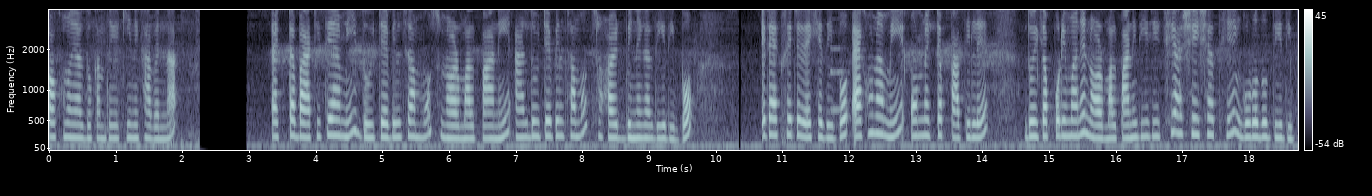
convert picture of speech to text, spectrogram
কখনোই আর দোকান থেকে কিনে খাবেন না। একটা বাটিতে আমি দুই টেবিল চামচ নর্মাল পানি আর দুই টেবিল চামচ হোয়াইট ভিনেগার দিয়ে দিব। এটা এক সাইডে রেখে দিব। এখন আমি অন্য একটা পাতিলে দুই কাপ পরিমাণে নর্মাল পানি দিয়ে দিচ্ছি আর সেই সাথে গুঁড়ো দুধ দিয়ে দিব।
